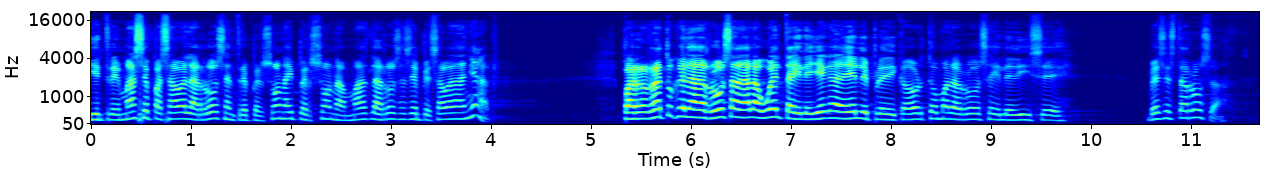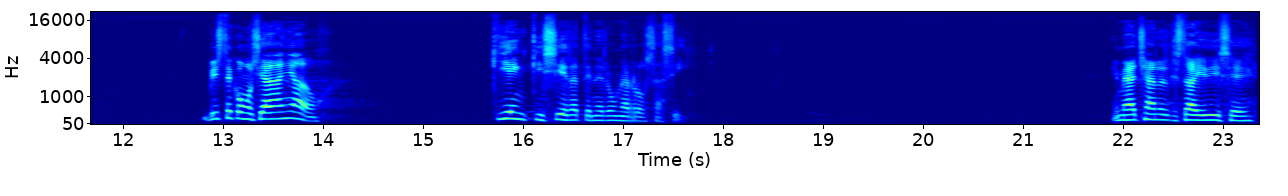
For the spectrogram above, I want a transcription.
Y entre más se pasaba la rosa entre persona y persona, más la rosa se empezaba a dañar. Para el rato que la rosa da la vuelta y le llega a él, el predicador toma la rosa y le dice, ¿ves esta rosa? ¿Viste cómo se ha dañado? ¿Quién quisiera tener una rosa así? Y Matt Chandler que está ahí dice,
